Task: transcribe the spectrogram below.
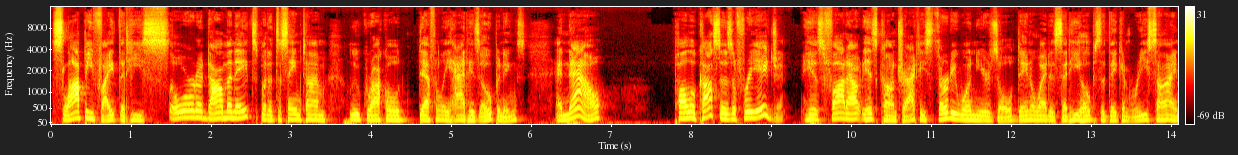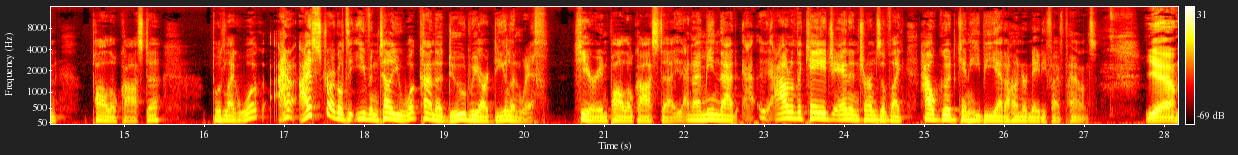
sloppy fight that he sort of dominates, but at the same time, Luke Rockhold definitely had his openings. And now, Paulo Costa is a free agent. He has fought out his contract. He's 31 years old. Dana White has said he hopes that they can re-sign Paulo Costa. But like, what? I, I struggle to even tell you what kind of dude we are dealing with here in Paulo Costa, and I mean that out of the cage and in terms of like how good can he be at 185 pounds. Yeah,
